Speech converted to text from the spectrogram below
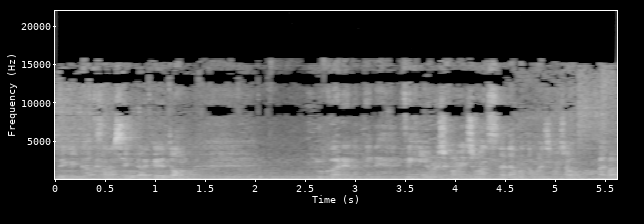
ぜひ拡散していただけると報われるんでろしくお願いします。それではまたお会いしましょう。バイバイ。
